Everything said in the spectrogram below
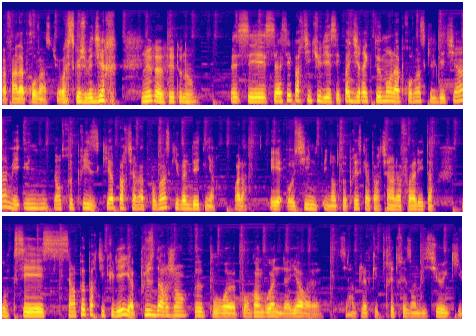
enfin à la province, tu vois ce que je veux dire? Oui, c'est assez étonnant. C'est assez particulier, c'est pas directement la province qui le détient, mais une entreprise qui appartient à la province qui va le détenir. Voilà et aussi une, entreprise qui appartient à la fois à l'État. Donc c'est un peu particulier. Il y a plus d'argent, eux, pour, euh, pour Gangwon. D'ailleurs, euh, c'est un club qui est très très ambitieux et qui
